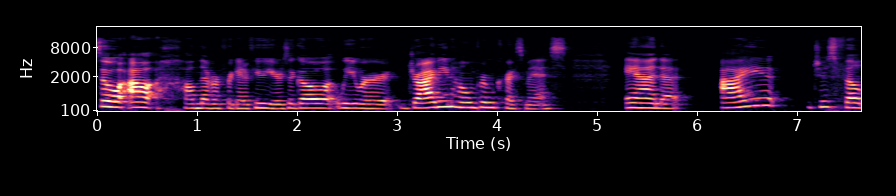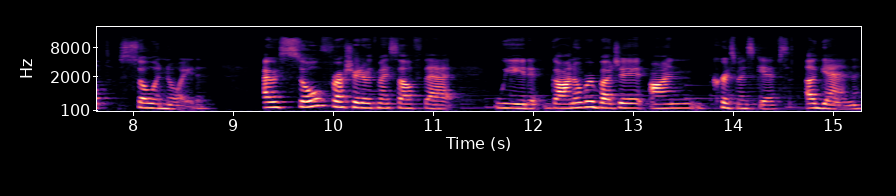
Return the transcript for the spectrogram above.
So I'll I'll never forget a few years ago we were driving home from Christmas and I just felt so annoyed. I was so frustrated with myself that we'd gone over budget on Christmas gifts again.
